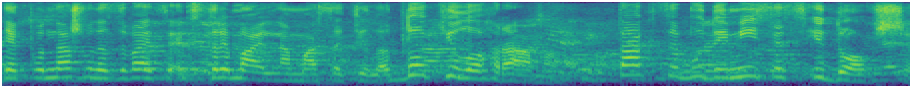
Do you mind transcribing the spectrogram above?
як по-нашому називається екстремальна маса тіла, до кілограма, так це буде місяць і довше.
